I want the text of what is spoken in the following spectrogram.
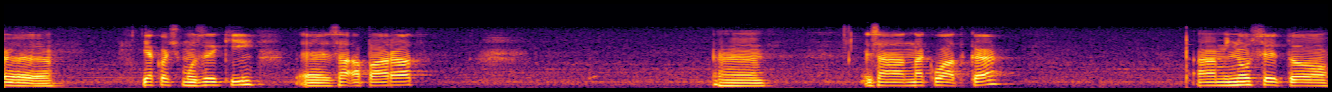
e, jakość muzyki, e, za aparat, e, za nakładkę, a minusy to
